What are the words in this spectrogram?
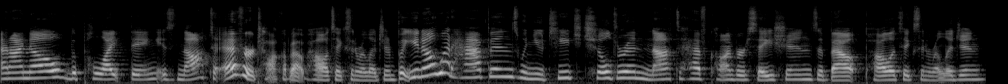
And I know the polite thing is not to ever talk about politics and religion, but you know what happens when you teach children not to have conversations about politics and religion?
